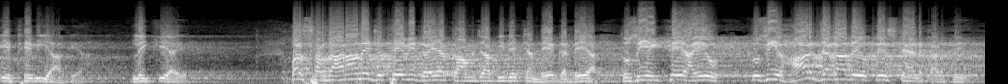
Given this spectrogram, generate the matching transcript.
ਇੱਥੇ ਵੀ ਆ ਗਿਆ ਲੈ ਕੇ ਆਏ। ਪਰ ਸਰਦਾਰਾਂ ਨੇ ਜਿੱਥੇ ਵੀ ਗਏ ਆ, ਕਾਮਯਾਬੀ ਦੇ ਝੰਡੇ ਗੱਡੇ ਆ। ਤੁਸੀਂ ਇੱਥੇ ਆਏ ਹੋ ਤੁਸੀਂ ਹਰ ਜਗ੍ਹਾ ਦੇ ਉੱਤੇ ਸਟੈਂਡ ਕਰਦੇ ਹੋ।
